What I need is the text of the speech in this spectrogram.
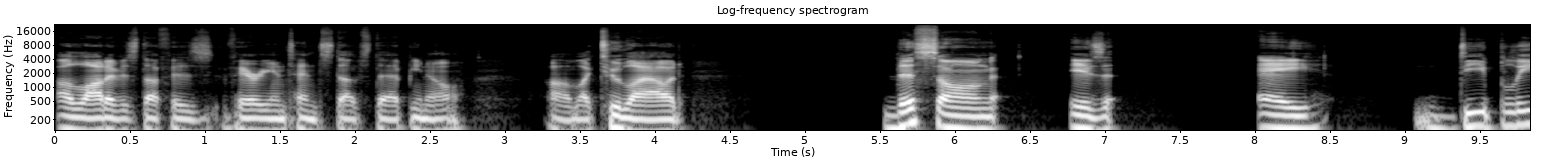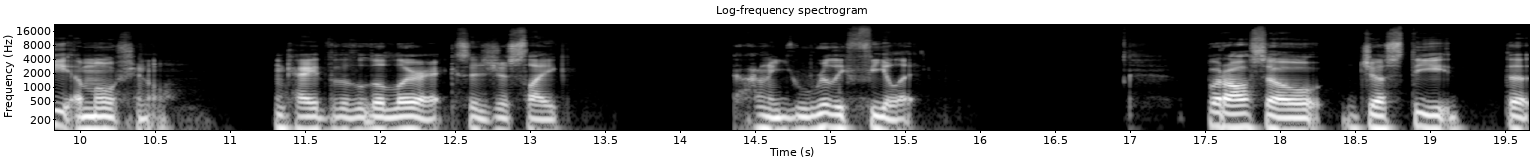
a lot of his stuff is very intense dubstep, you know, um, like Too Loud. This song is a deeply emotional. Okay, the the lyrics is just like I don't know, you really feel it. But also just the the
